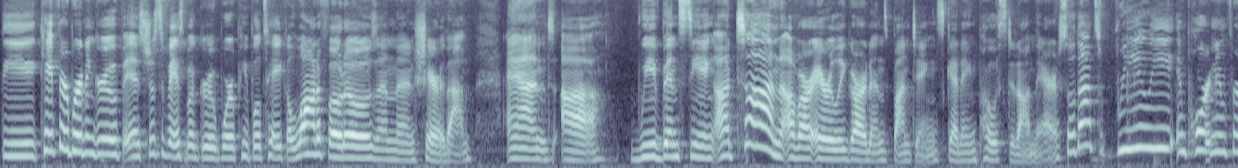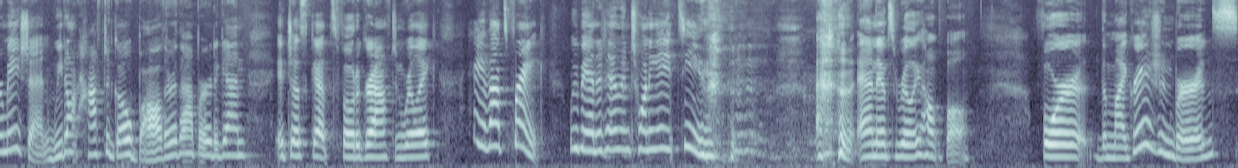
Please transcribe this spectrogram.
the Cape Fear Birding Group is just a Facebook group where people take a lot of photos and then share them. And uh, we've been seeing a ton of our Airlie Gardens buntings getting posted on there. So that's really important information. We don't have to go bother that bird again. It just gets photographed and we're like, hey, that's Frank. We banded him in 2018. and it's really helpful. For the migration birds,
